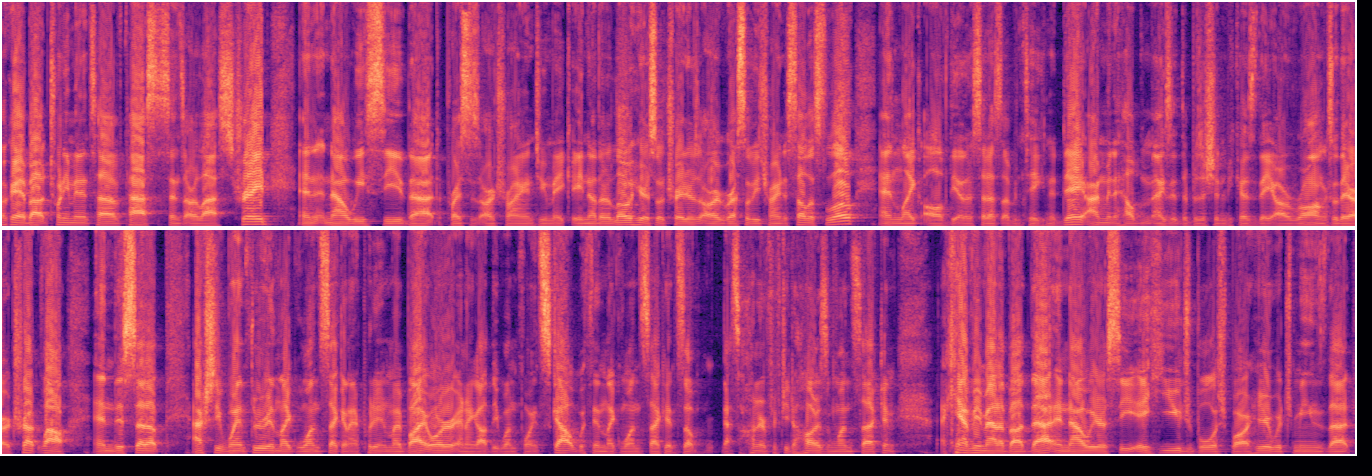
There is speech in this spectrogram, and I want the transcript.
Okay, about 20 minutes have passed since our last trade, and now we see that prices are trying to make another low here. So traders are aggressively trying to sell this low, and like all of the other setups I've been taking today, I'm going to help them exit their position because they are wrong. So they are trapped. Wow, and this setup actually went through in like one second. I put it in my buy order, and I got the one point scalp within like one second. So that's $150 in one second. I can't be mad about that. And now we are see a huge bullish bar here, which means that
